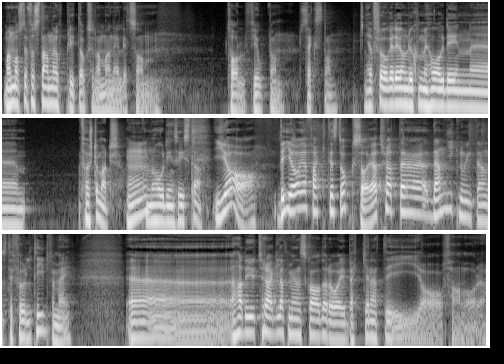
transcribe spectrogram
Man måste få stanna upp lite också när man är liksom 12, 14, 16. Jag frågade om du kommer ihåg din Första match. Mm. Kommer du ihåg din sista? Ja, det gör jag faktiskt också. Jag tror att det, den gick nog inte ens till full tid för mig. Uh, jag hade ju tragglat med en skada då i bäckenet i, ja, fan var det?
